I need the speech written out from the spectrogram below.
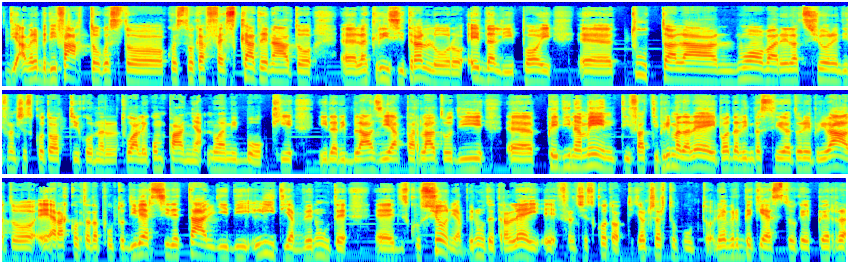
di, avrebbe di fatto questo, questo caffè scatenato eh, la crisi tra loro e da lì poi eh, tutta la nuova relazione di Francesco Totti con l'attuale compagna Noemi Bocchi. Ilari Blasi ha parlato di eh, pedinamenti fatti prima da lei, poi dall'investigatore privato e ha raccontato appunto diversi dettagli di liti avvenute, eh, discussioni avvenute tra lei e Francesco Totti che a un certo punto le avrebbe chiesto che per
